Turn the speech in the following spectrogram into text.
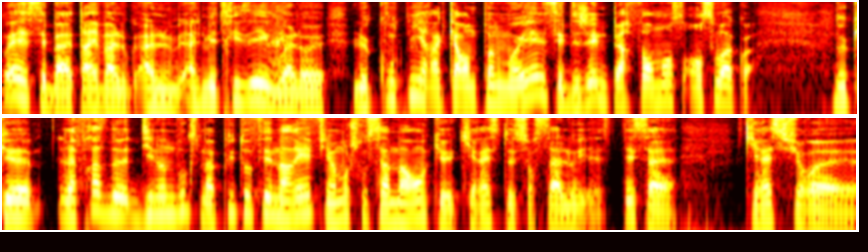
ouais, c'est bah t'arrives à, à, le maîtriser ou à le, le, contenir à 40 points de moyenne, c'est déjà une performance en soi quoi. Donc euh, la phrase de Dylan Brooks m'a plutôt fait marrer. Finalement, je trouve ça marrant que qu'il reste sur sa ça qui reste sur euh,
